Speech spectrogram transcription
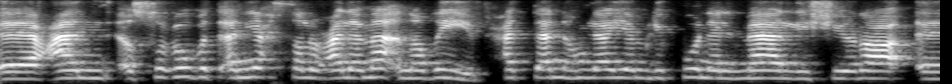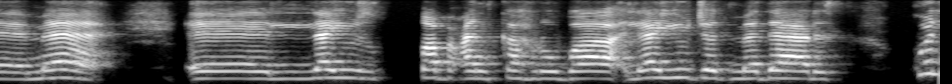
عن صعوبة أن يحصلوا على ماء نظيف حتى أنهم لا يملكون المال لشراء ماء لا يوجد طبعا كهرباء لا يوجد مدارس. كل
